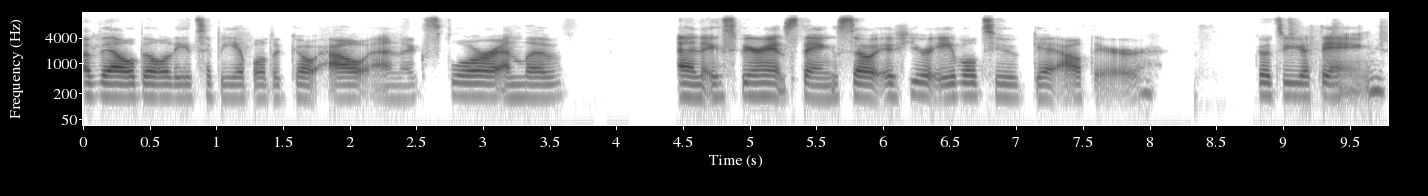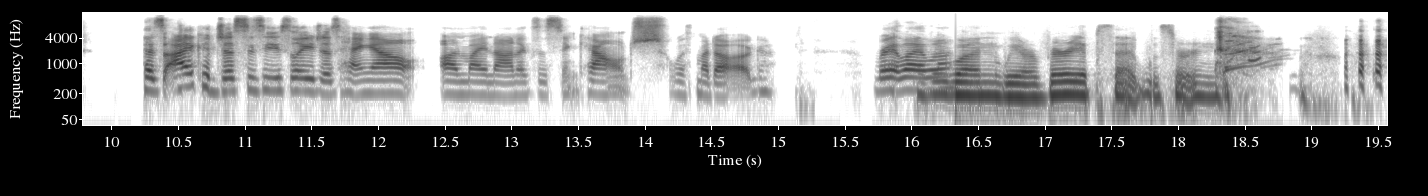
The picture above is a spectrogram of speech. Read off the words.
availability to be able to go out and explore and live and experience things. So if you're able to get out there, go do your thing. Because I could just as easily just hang out on my non existent couch with my dog. Right, Leelee? Everyone, we are very upset with certain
